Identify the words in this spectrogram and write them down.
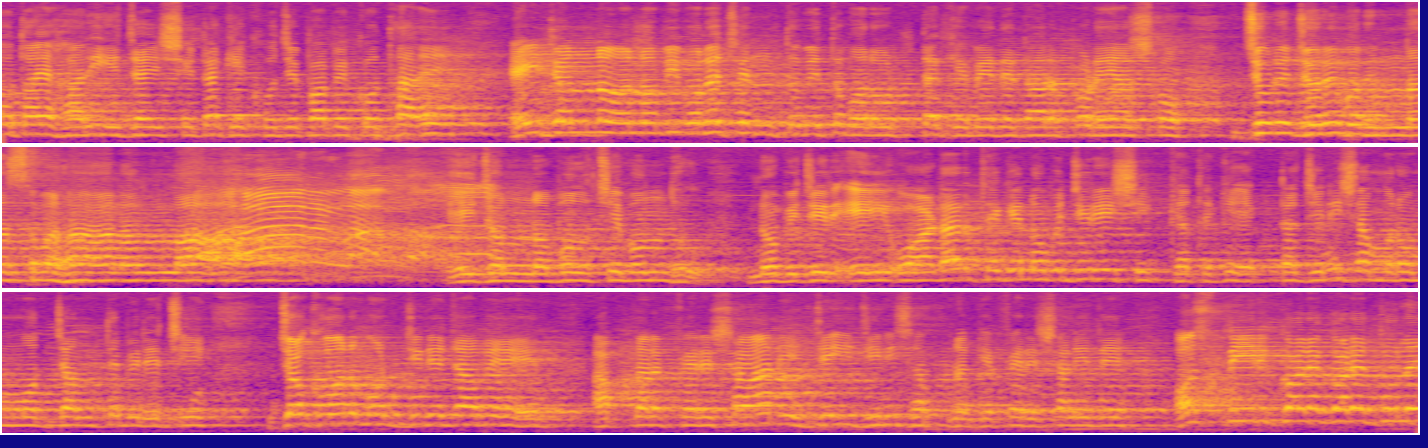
কোথায় হারিয়ে যায়, সেটাকে খুঁজে পাবে কোথায়? এই জন্য নবী বলেছেন, তুমি তোমার উটটাকে বেঁধে তারপরে আসো। জোরে জোরে বলেন না সুবহানাল্লাহ। এই জন্য বলছি, বন্ধু, নবীজির এই অর্ডার থেকে, নবীজির এই শিক্ষা থেকে একটা জিনিস আমরা উম্মত জানতে পেরেছি। যখন মসজিদে যাবেন, আপনার ফেরেশানি, যেই জিনিস আপনাকে ফেরেশানি দে, অস্থির করে করে তুলে,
